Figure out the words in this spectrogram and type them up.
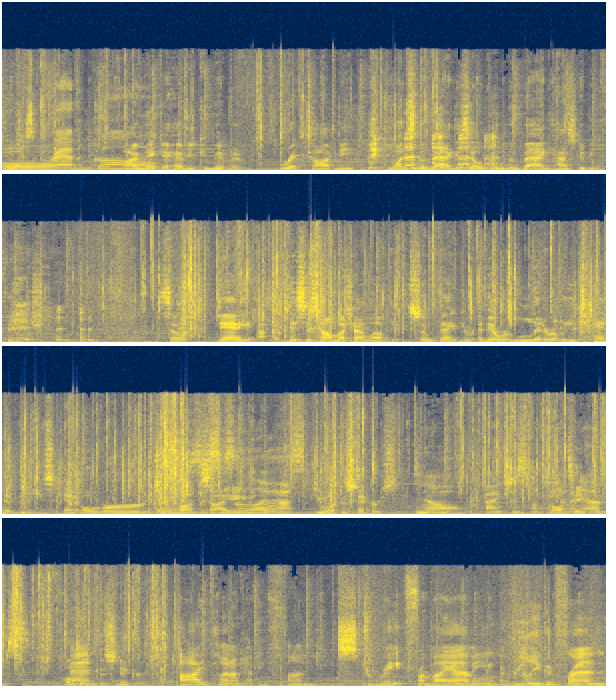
You just Oh, grab and go. I make a heavy commitment. Rick taught me once the bag is open, the bag has to be finished. So, Danny, uh, this is how much I loved it. So, thank you. There were literally 10 of these, and over two This is- months this I is ate all last. Do you want the Snickers? No, I just want the I'll M&Ms. I'll and take the Snickers. I plan on having fun. Straight from Miami. A really good friend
